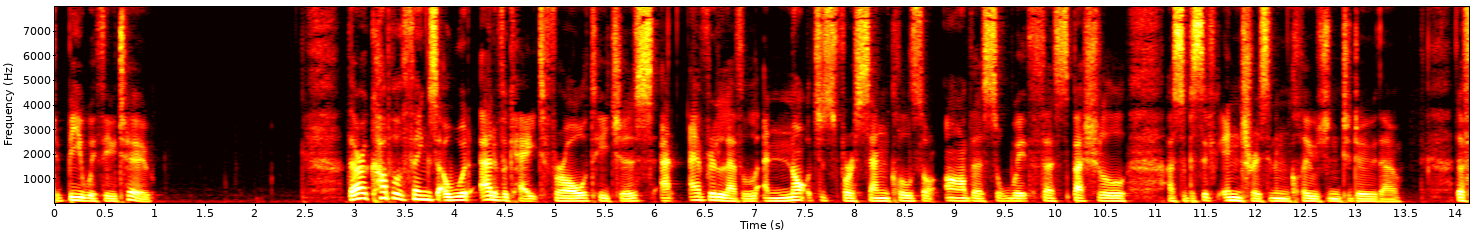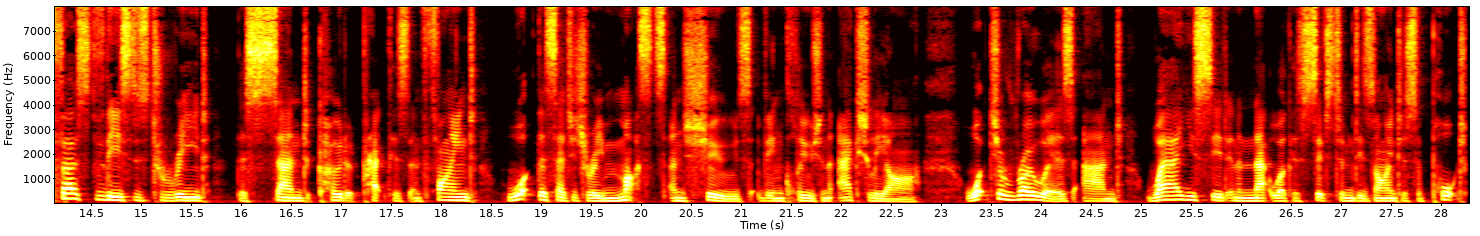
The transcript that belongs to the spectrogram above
to be with you too. There are a couple of things I would advocate for all teachers at every level and not just for SENCOs or others with a special, a specific interest in inclusion to do though. The first of these is to read the SEND Code of Practice and find what the statutory musts and shoulds of inclusion actually are, what your role is, and where you sit in a network system designed to support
